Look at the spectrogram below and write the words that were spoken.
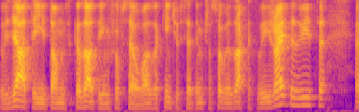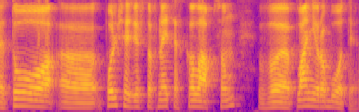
взяти і там сказати їм, що все, у вас закінчився тимчасовий захист, виїжджайте звідси, е, то е, Польща зіштовхнеться з колапсом в плані роботи.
